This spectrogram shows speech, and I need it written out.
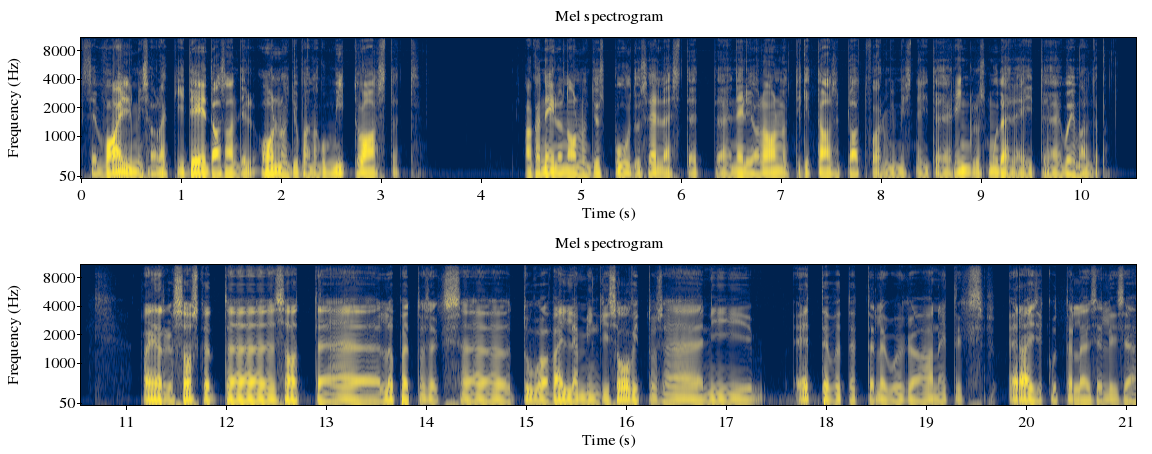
see valmisolek idee tasandil olnud juba nagu mitu aastat. aga neil on olnud just puudu sellest, et äh, neil ei ole olnud digitaalset platvormi, mis neid äh, ringlusmudeleid äh, võimaldab. Rainer, kas sa oskad saate lõpetuseks tuua välja mingi soovituse nii ettevõtetele kui ka näiteks eraisikutele sellise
